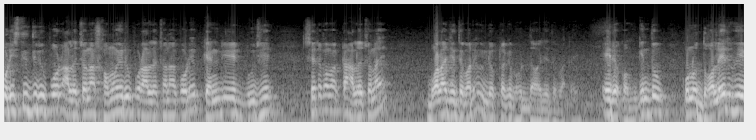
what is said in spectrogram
পরিস্থিতির উপর আলোচনা সময়ের উপর আলোচনা করে ক্যান্ডিডেট বুঝে সেরকম একটা আলোচনায় বলা যেতে পারে ওই লোকটাকে ভোট দেওয়া যেতে পারে। এইরকম কিন্তু কোনো দলের হয়ে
